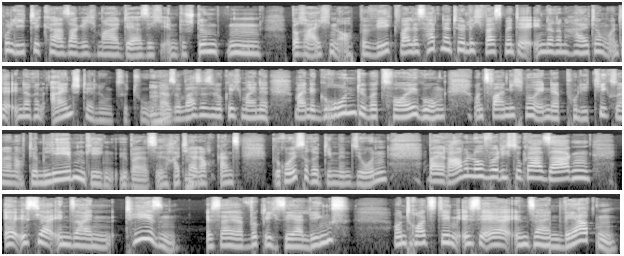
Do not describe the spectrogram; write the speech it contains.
Politiker, sage ich mal, der sich in bestimmten Bereichen auch bewegt, weil es hat natürlich was mit der inneren Haltung und der inneren Einstellung zu tun. Also was ist wirklich meine, meine Grundüberzeugung und zwar nicht nur in der Politik, sondern auch dem Leben gegenüber. Das hat ja noch ganz größere Dimensionen. Bei Ramelow würde ich sogar sagen, er ist ja in seinen Thesen, ist er ja wirklich sehr links und trotzdem ist er in seinen Werten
